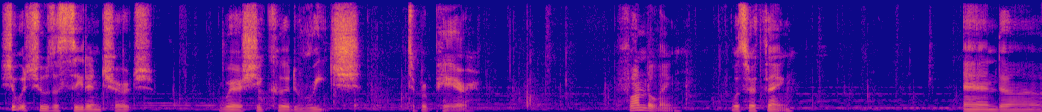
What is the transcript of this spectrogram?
She would choose a seat in church where she could reach to prepare. Fondling was her thing. And uh,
